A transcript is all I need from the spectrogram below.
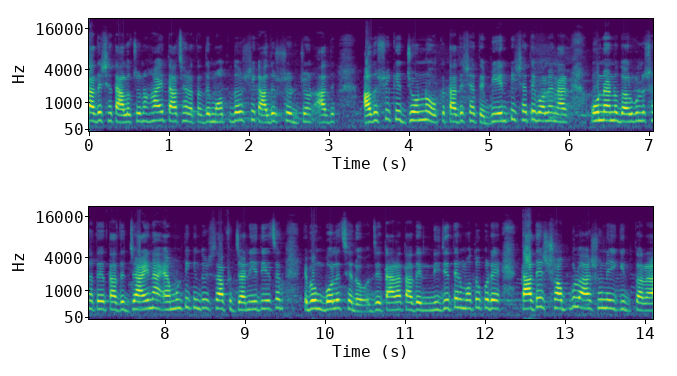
তাদের সাথে আলোচনা হয়। তাছাড়া তাদের মতদর্শিক আদর্শের জন্য আদর্শিকের জন্য তাদের সাথে বিএনপির সাথে বলেন আর অন্যান্য দলগুলোর সাথে তাদের যায় না, এমনটি কিন্তু সাফ জানিয়ে দিয়েছেন এবং বলেছিল যে তারা তাদের নিজেদের মতো করে তাদের সবগুলো আসনেই কিন্তু তারা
